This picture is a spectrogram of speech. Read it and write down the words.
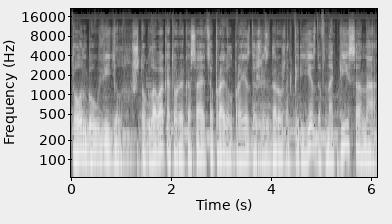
то он бы увидел, что глава, которая касается правил проезда железнодорожных переездов, написана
